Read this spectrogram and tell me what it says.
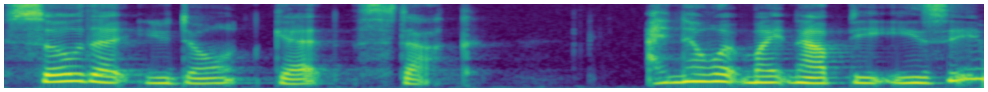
so that you don't get stuck? I know it might not be easy,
